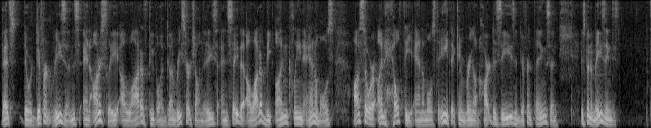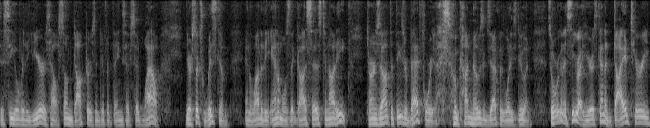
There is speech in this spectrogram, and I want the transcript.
that's there were different reasons. And honestly, a lot of people have done research on these and say that a lot of the unclean animals also are unhealthy animals to eat. They can bring on heart disease and different things. And it's been amazing to, see over the years how some doctors and different things have said, wow, there's such wisdom in a lot of the animals that God says to not eat. Turns out that these are bad for you. So God knows exactly what He's doing. So, what we're going to see right here is kind of dietary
